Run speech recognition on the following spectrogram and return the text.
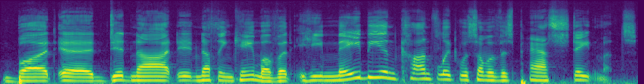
but uh, did not, nothing came of it. He may be in conflict with some of his past statements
